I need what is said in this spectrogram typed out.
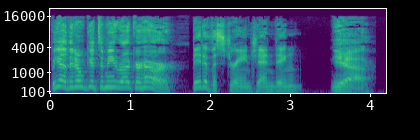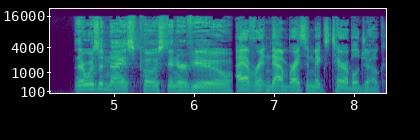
But yeah, they don't get to meet Rutger Hauer. Bit of a strange ending. Yeah. There was a nice post interview. I have written down Bryson makes terrible joke.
